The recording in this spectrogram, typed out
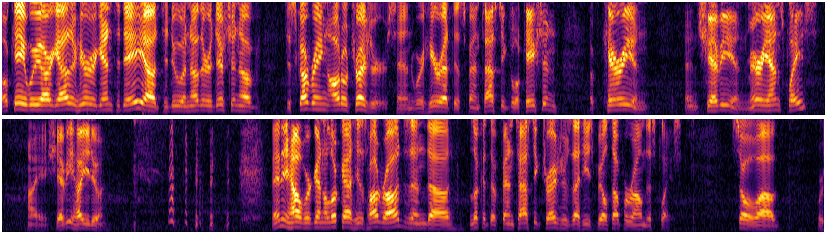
Okay, we are gathered here again today uh, to do another edition of Discovering Auto Treasures. And we're here at this fantastic location of Kerry and, and Chevy and Marianne's place. Hi, Chevy, how you doing? Anyhow, we're going to look at his hot rods and uh, look at the fantastic treasures that he's built up around this place. So uh, we're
